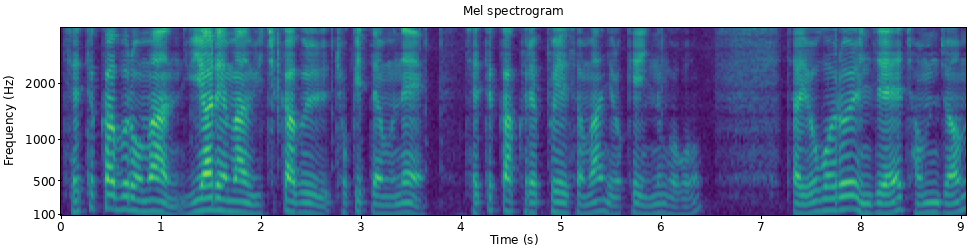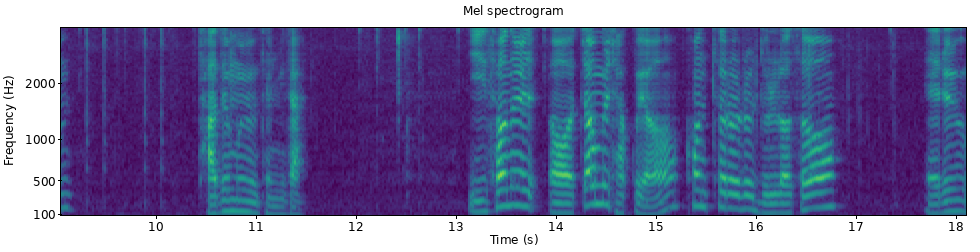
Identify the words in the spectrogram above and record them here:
Z값으로만 위아래만 위치값을 줬기 때문에 Z값 그래프에서만 이렇게 있는 거고 자 요거를 이제 점점 다듬으면 됩니다. 이 선을 어, 점을 잡고요. Control을 눌러서 L을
